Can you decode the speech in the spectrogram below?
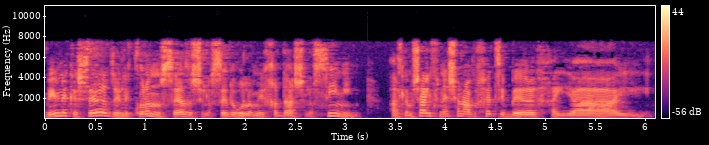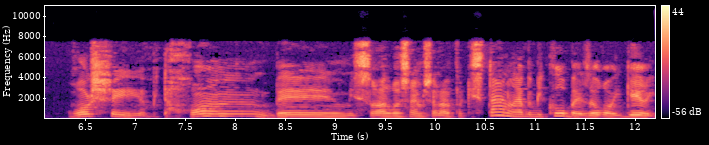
ואם נקשר את זה לכל הנושא הזה של הסדר עולמי חדש של הסינים, אז למשל לפני שנה וחצי בערך היה ראש הביטחון במשרד ראש הממשלה בפקיסטן, הוא היה בביקור באזור האויגרי.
